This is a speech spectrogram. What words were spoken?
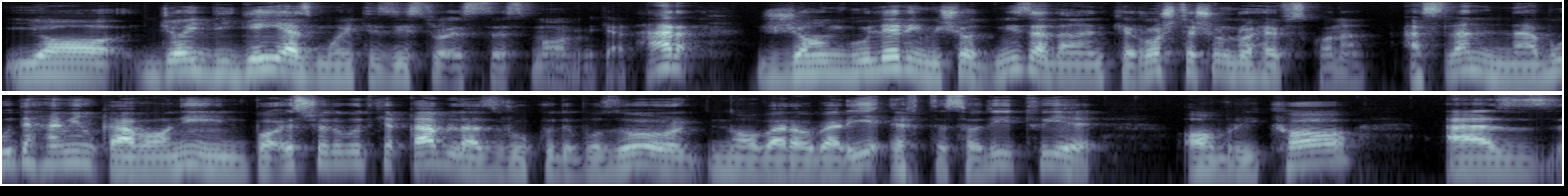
یا جای دیگه ای از محیط زیست رو استثمار می‌کرد. هر ژانگولری می‌شد می‌زدن که رشدشون رو حفظ کنن. اصلا نبود همین قوانین باعث شده بود که قبل از رکود بزرگ نابرابری اقتصادی توی آمریکا از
